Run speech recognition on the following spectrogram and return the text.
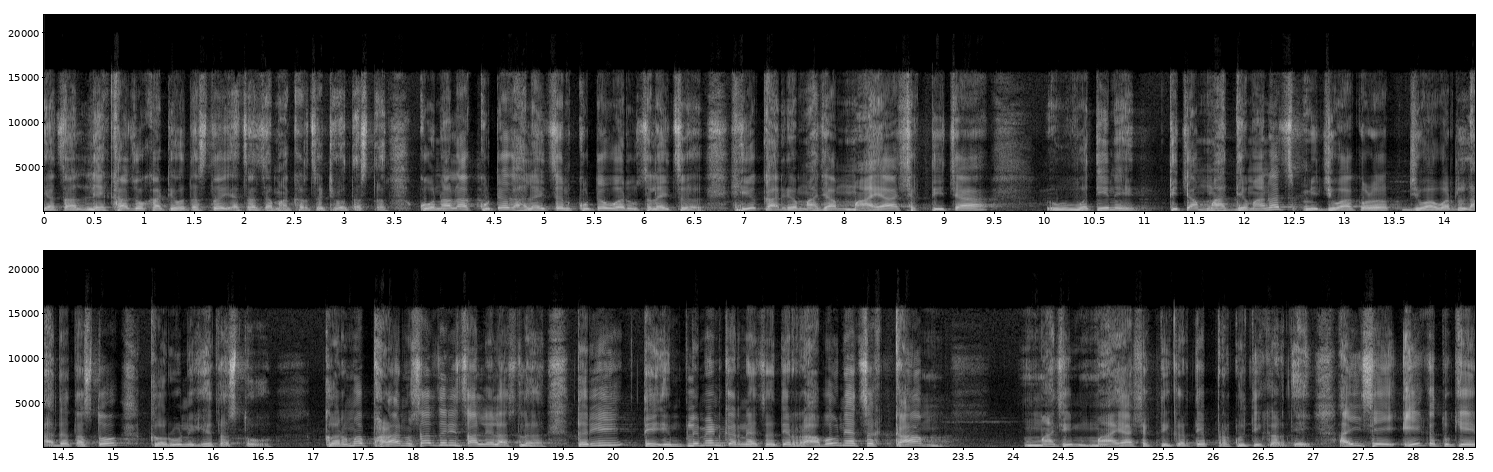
याचा लेखाजोखा ठेवत असतं याचा जमा खर्च ठेवत असतं. कोणाला कुठं घालायचं आणि कुठं वर उचलायचं हे कार्य माझ्या माया शक्तीच्या वतीने तिच्या माध्यमानंच मी जीवाकडं जीवावर लादत असतो करून घेत असतो. कर्म फळानुसार जरी चाललेलं असलं तरी ते इम्प्लिमेंट करण्याचं ते राबवण्याचं काम माझी मायाशक्ती करते प्रकृती करते. ऐसे एक तुके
